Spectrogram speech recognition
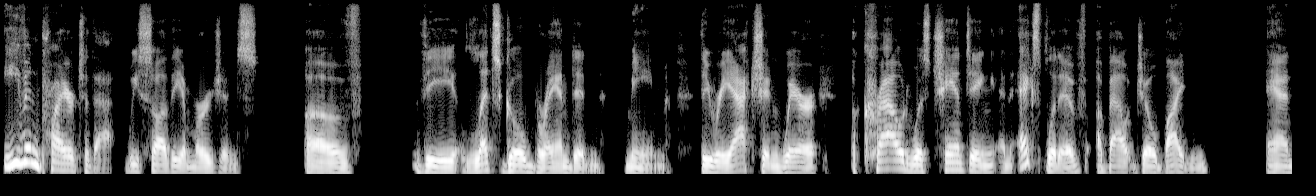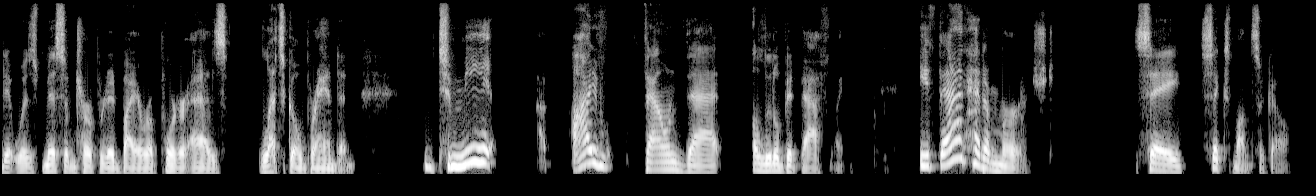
Even prior to that, we saw the emergence of the let's go Brandon meme, the reaction where a crowd was chanting an expletive about Joe Biden, and it was misinterpreted by a reporter as "Let's go, Brandon." To me, I've found that a little bit baffling. If that had emerged, say six months ago,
